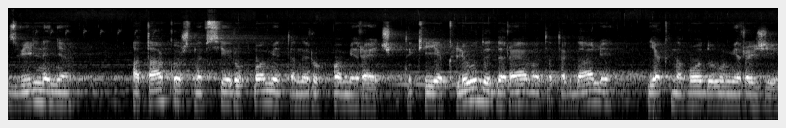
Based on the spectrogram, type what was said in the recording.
звільнення, а також на всі рухомі та нерухомі речі, такі як люди, дерева та так далі, як на воду у міражі.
